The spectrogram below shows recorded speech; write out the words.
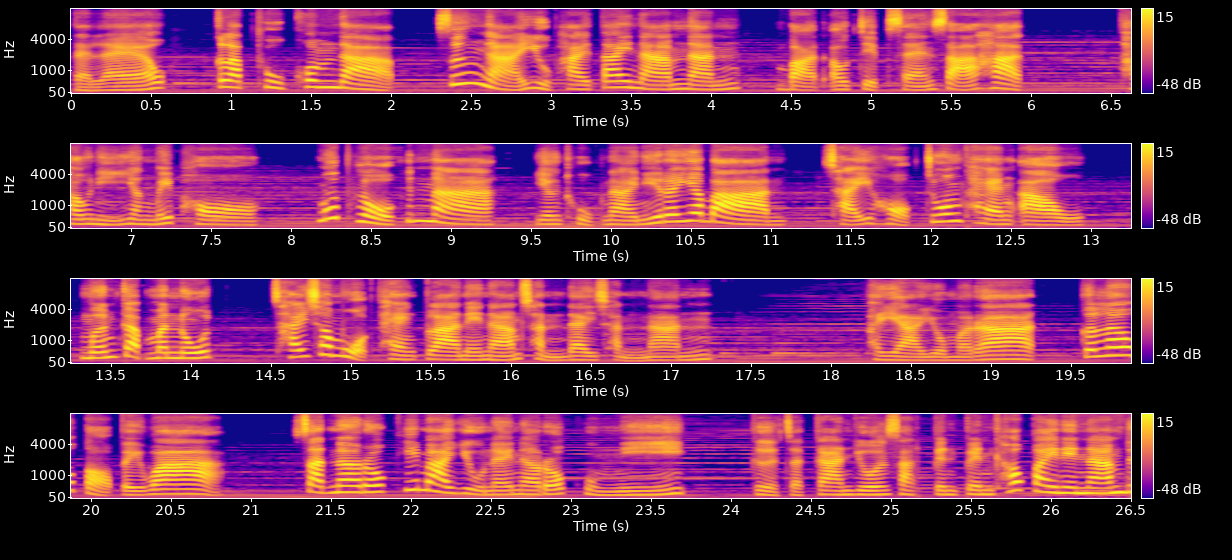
แต่แล้วกลับถูกคมดาบ ซึ่งหงายอยู่ภายใต้น้ำนั้น บาดเอาเจ็บแสนสาหัส เท่านี้ยังไม่พอเมื่อโผล่ขึ้นมา ยังถูกนายนิรยาบาล ใช้หอกจ้วงแทงเอา เหมือนกับมนุษย์ ใช้ฉมวกแทงปลาในน้ำฉันใดฉันนั้น พญายมราชก็เล่าต่อไปว่า สัตว์นรกที่มาอยู่ในนรกกลุ่มนี้ เกิดจากการโยนสัตว์เป็นๆเข้าไปในน้ำเ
